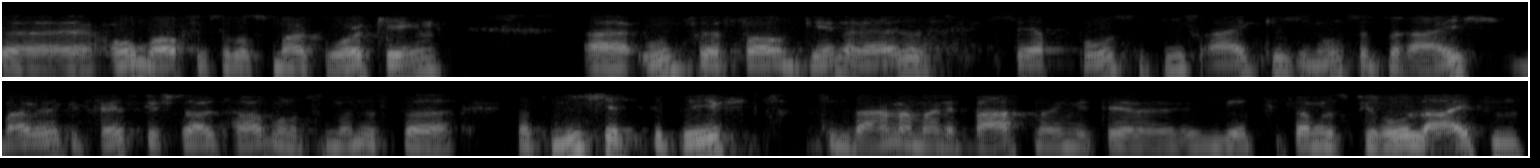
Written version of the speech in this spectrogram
äh, Home Office oder Smart Working. Äh, unsere Erfahrung generell sehr positiv eigentlich in unserem Bereich, weil wir festgestellt haben, oder zumindest äh, was mich jetzt betrifft, Silvana, meine Partnerin, mit der wir zusammen das Büro leiten,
